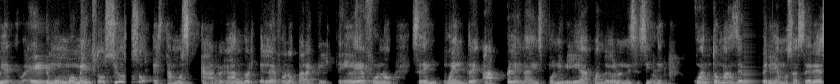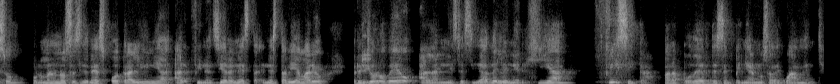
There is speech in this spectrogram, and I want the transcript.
en un momento ocioso estamos cargando el teléfono para que el teléfono se encuentre a plena disponibilidad cuando yo lo necesite. ¿Cuánto más deberíamos hacer eso? Por lo menos no sé si tenés otra línea financiera en esta, en esta vía, Mario, pero yo lo veo a la necesidad de la energía física para poder desempeñarnos adecuadamente.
